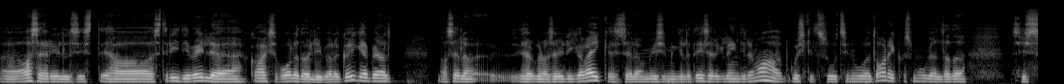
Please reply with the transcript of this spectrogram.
Aseril siis teha Street'i välja kaheksa poole tolli peale kõigepealt, noh selle, kuna see oli liiga väike, siis selle ma müüsin mingile teisele kliendile maha, kuskilt suutsin uue tooriku smuugeldada, siis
